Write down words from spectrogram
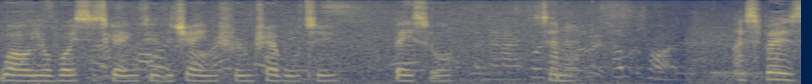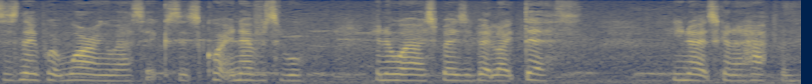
while your voice is going through the change from treble to bass or tenor. I suppose there's no point worrying about it because it's quite inevitable. In a way, I suppose a bit like death. You know it's going to happen.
